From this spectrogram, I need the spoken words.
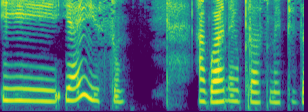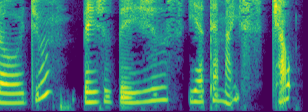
E, e é isso. Aguardem o próximo episódio. Beijos, beijos e até mais. Tchau!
